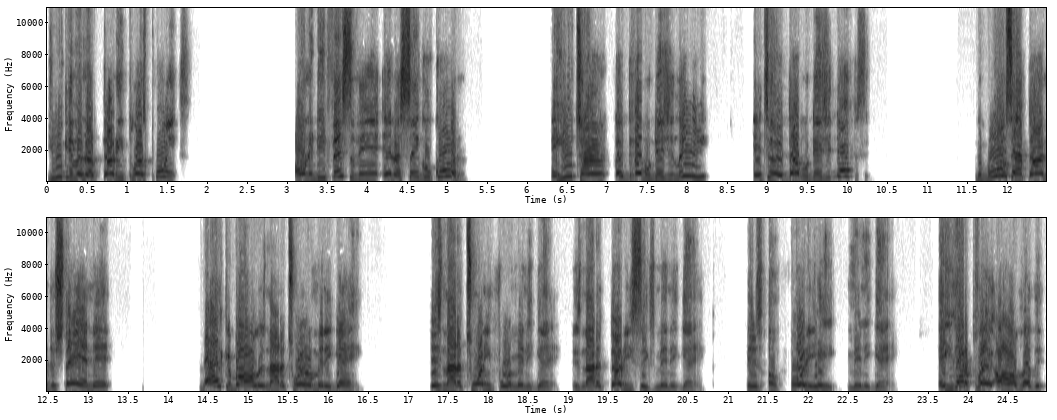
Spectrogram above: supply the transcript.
you giving up 30 plus points on the defensive end in a single quarter. And you turn a double digit lead into a double digit deficit. The Bulls have to understand that basketball is not a 12 minute game. It's not a 24 minute game. It's not a 36 minute game is a 48 minute game. And you got to play all of it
